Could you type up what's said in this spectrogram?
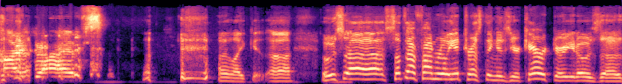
hard drives. I like it. Uh, it was uh, something I found really interesting. Is your character, you know, is uh,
